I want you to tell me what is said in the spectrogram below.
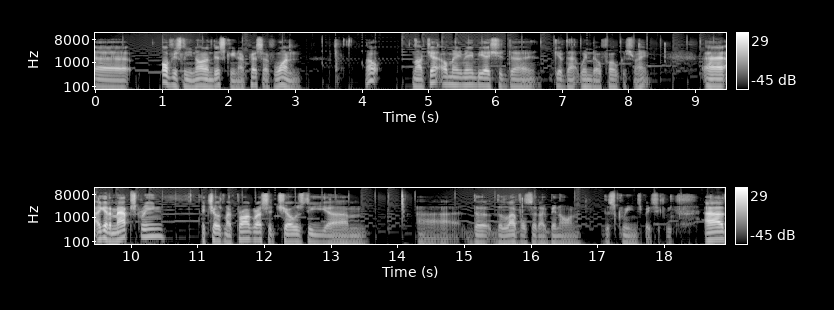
uh, obviously not on this screen. I press F1. Oh, not yet. Oh, maybe, maybe I should uh, give that window focus, right? Uh, I get a map screen. It shows my progress. It shows the um, uh, the the levels that I've been on, the screens basically. Uh,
